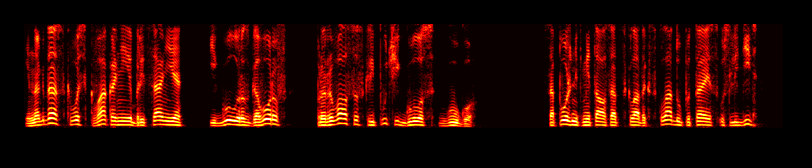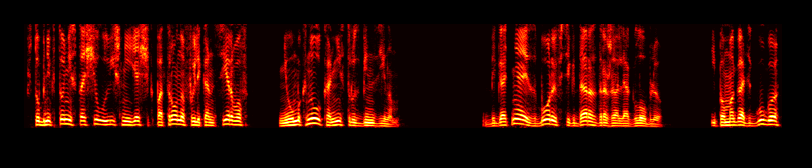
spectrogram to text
Иногда сквозь кваканье, брецанье и гул разговоров прорывался скрипучий голос Гугу. Сапожник метался от склада к складу, пытаясь уследить, чтобы никто не стащил лишний ящик патронов или консервов, не умыкнул канистру с бензином. Беготня и сборы всегда раздражали оглоблю. И помогать Гуго,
